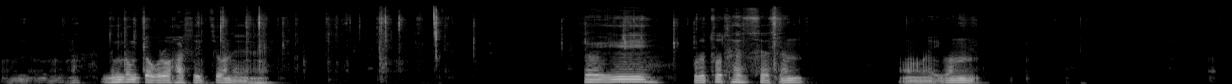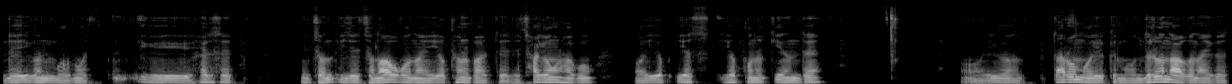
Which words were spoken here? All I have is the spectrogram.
어, 능동적으로 할 수 있죠. 네. 그리고 이 블루투스 헤드셋은 어 이건 네, 이건 뭐, 뭐, 이게 헤드셋, 전, 이제 전화 오거나 이어폰을 받을 때 이제 착용을 하고, 어, 이어, 이어, 이어폰을 끼는데, 어, 이거 따로 뭐 이렇게 뭐 늘어나거나 이거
